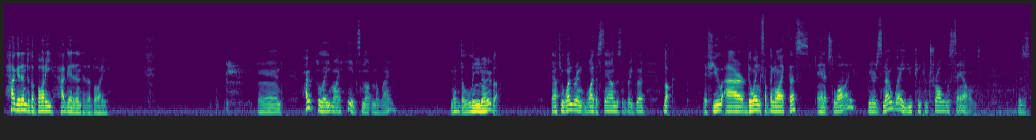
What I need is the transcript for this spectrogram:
Hug it into the body. Hug it into the body. And hopefully my head's not in the way. I'm having to lean over. Now, if you're wondering why the sound isn't very good, look, if you are doing something like this and it's live, there is no way you can control the sound because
